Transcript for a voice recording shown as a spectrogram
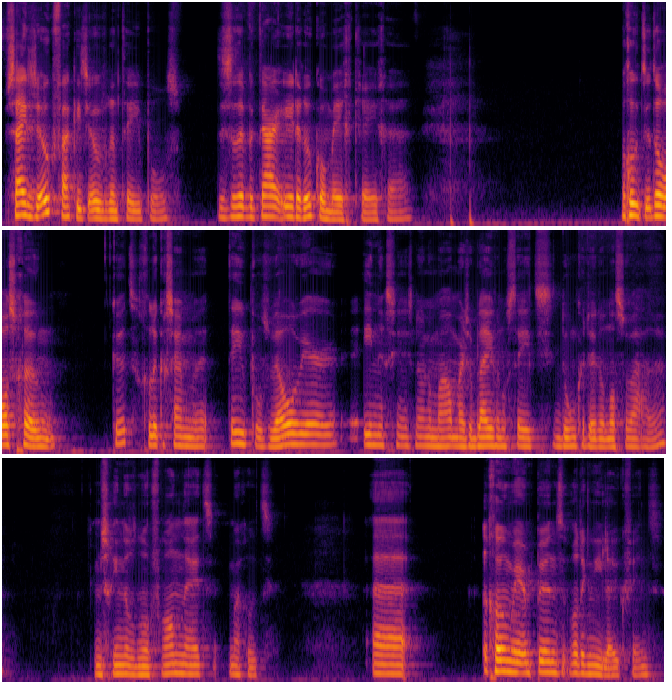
zeiden ze ook vaak iets over hun tepels. Dus dat heb ik daar eerder ook al meegekregen. Maar goed, dat was gewoon kut. Gelukkig zijn mijn tepels wel weer enigszins normaal, maar ze blijven nog steeds donkerder dan dat ze waren. Misschien dat het nog verandert, maar goed. Uh, gewoon weer een punt wat ik niet leuk vind.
